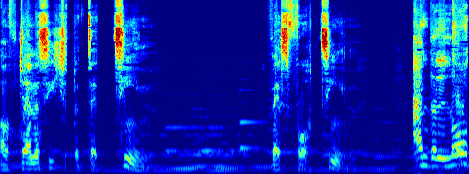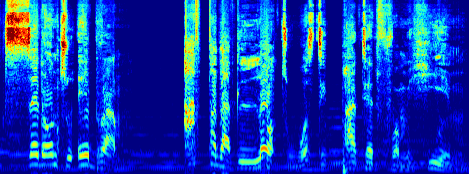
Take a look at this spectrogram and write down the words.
of Genesis chapter 13, verse 14, and the Lord said unto Abram, after that Lot was departed from him,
